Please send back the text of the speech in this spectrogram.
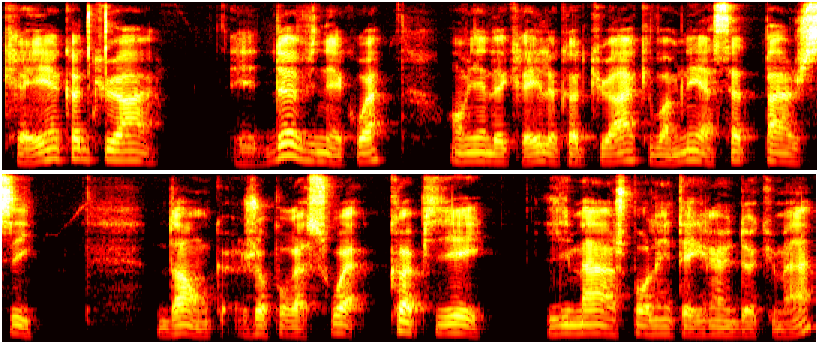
créer un code QR. Et devinez quoi? On vient de créer le code QR qui va mener à cette page-ci. Donc, je pourrais soit copier l'image pour l'intégrer à un document,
